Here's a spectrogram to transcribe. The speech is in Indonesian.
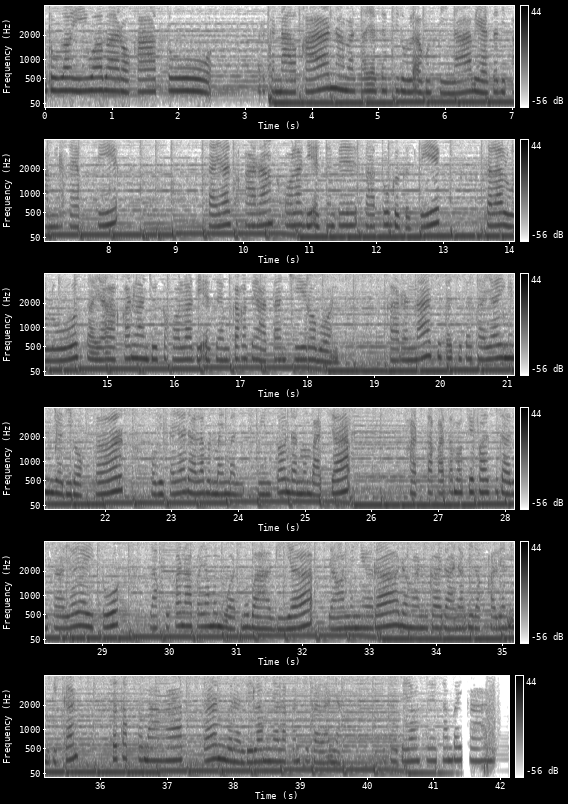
warahmatullahi wabarakatuh. Perkenalkan, nama saya Septi Dwi Agustina, biasa dipanggil Septi. Saya sekarang sekolah di SMP 1 Gegesik. Setelah lulus, saya akan lanjut sekolah di SMK Kesehatan Cirebon. Karena cita-cita saya ingin menjadi dokter Hobi saya adalah bermain badminton dan membaca kata-kata motivasi dari saya yaitu Lakukan apa yang membuatmu bahagia, jangan menyerah dengan keadaan yang tidak kalian impikan, tetap semangat dan berhentilah menyalahkan segalanya. Itu saja yang saya sampaikan.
